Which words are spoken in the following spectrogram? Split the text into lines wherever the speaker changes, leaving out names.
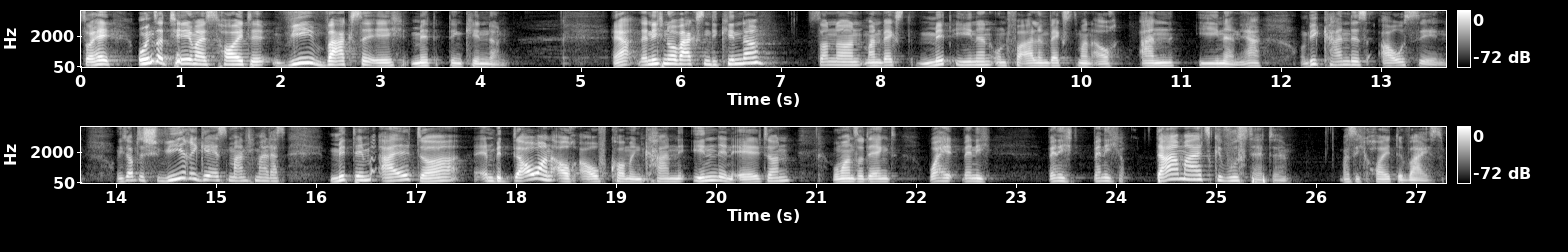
So, hey, unser Thema ist heute, wie wachse ich mit den Kindern? Ja, denn nicht nur wachsen die Kinder, sondern man wächst mit ihnen und vor allem wächst man auch an ihnen. Ja, und wie kann das aussehen? Und ich glaube, das Schwierige ist manchmal, dass mit dem Alter ein Bedauern auch aufkommen kann in den Eltern, wo man so denkt, wenn ich, wenn ich, wenn ich damals gewusst hätte, was ich heute weiß,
